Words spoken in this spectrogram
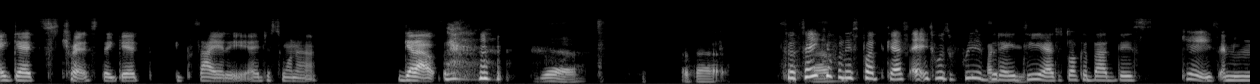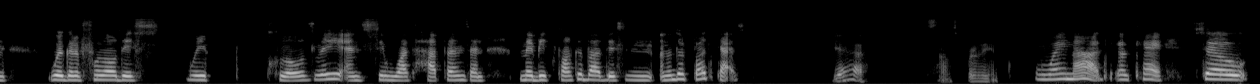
I get stressed. I get anxiety. I just wanna get out. yeah, I bet. So thank um, you for this podcast. It was a really good idea to talk about this case. I mean, we're gonna follow this really closely and see what happens, and maybe talk about this in another podcast. Yeah, sounds brilliant. Why not? Okay, so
